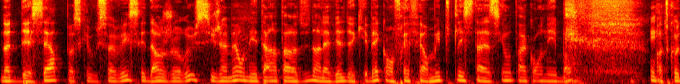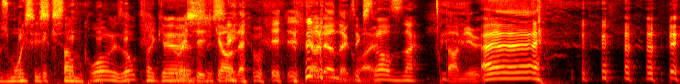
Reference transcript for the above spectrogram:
notre desserte parce que vous savez, c'est dangereux. Si jamais on était entendu dans la ville de Québec, on ferait fermer toutes les stations tant qu'on est bon. en tout cas, du moins, c'est ce qu'ils semblent croire, les autres oui, c'est C'est extraordinaire. Tant mieux. Euh,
